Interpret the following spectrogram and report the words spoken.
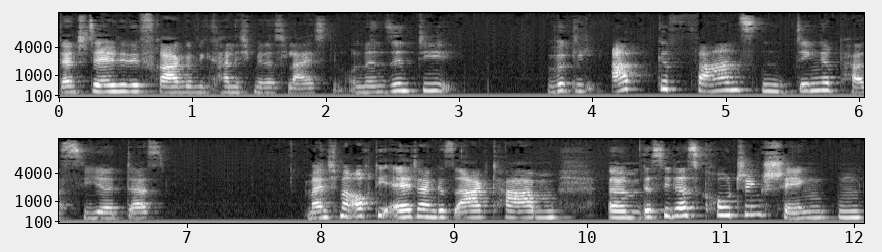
dann stell dir die Frage, wie kann ich mir das leisten? Und dann sind die wirklich abgefahrensten Dinge passiert, dass manchmal auch die Eltern gesagt haben, ähm, dass sie das Coaching schenken,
